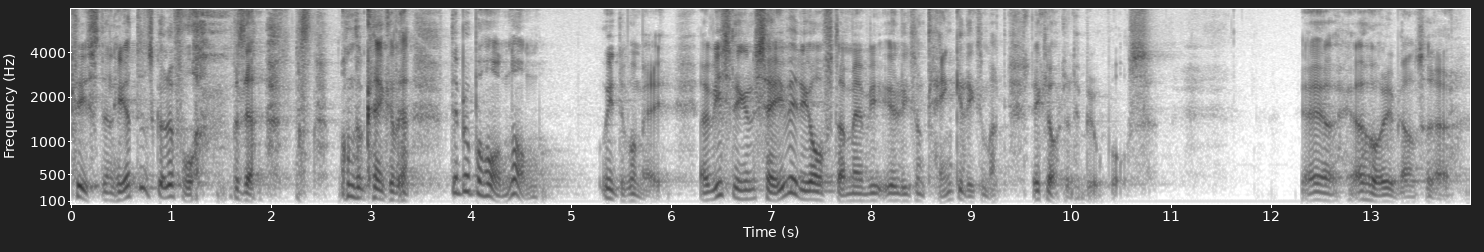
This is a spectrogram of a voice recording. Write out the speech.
kristenheten skulle få. Om de tänker att det beror på honom och inte på mig. Ja, visserligen säger vi det ofta, men vi eh, liksom tänker liksom att det är klart att det beror på oss. Jag, jag hör ibland sådär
